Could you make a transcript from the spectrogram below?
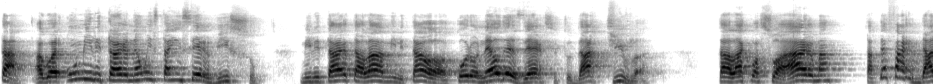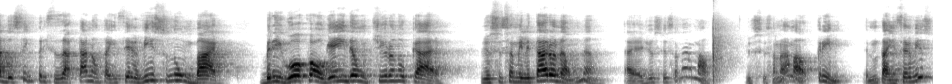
Tá, agora, um militar não está em serviço Militar tá lá, militar, ó, coronel do exército, da ativa. Tá lá com a sua arma, tá até fardado sem precisar, tá? Não tá em serviço num bar. Brigou com alguém, deu um tiro no cara. Justiça militar ou não? Não. Aí é justiça normal. Justiça normal. Crime. Ele não tá em serviço.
